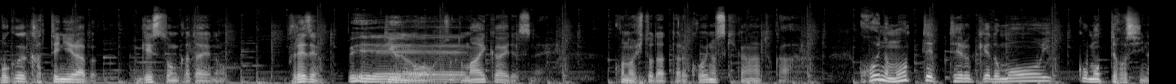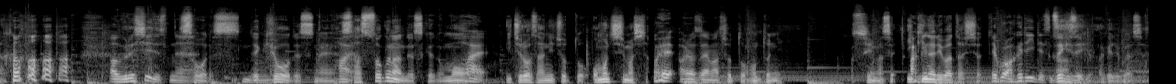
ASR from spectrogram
僕が勝手に選ぶゲストの方へのプレゼントえってーいうのをちょっと毎回ですねこの人だったらこういうの好きかなとかこういうの持ってってるけどもう一個持ってほしいなと。あ嬉しいですね。そうです。でうん。今日ですね、はい。早速なんですけども、はい。一郎さんにちょっとお持ちしました。えありがとうございます。ちょっと本当に。すいません。いきなり渡しちゃって。えこれ開けていいですか？ぜひぜひ開けてください。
